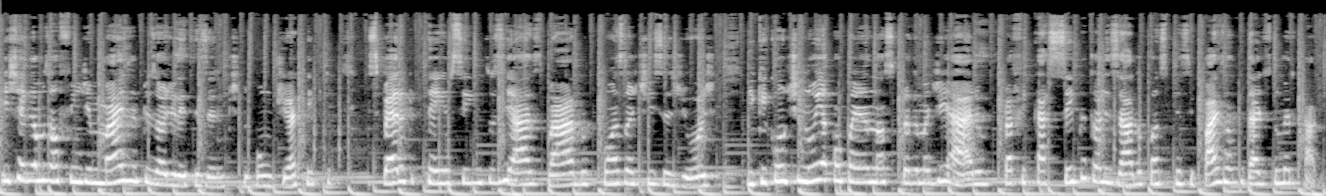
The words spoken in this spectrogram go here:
E chegamos ao fim de mais um episódio eletrizante do Bom Dia Cripto. Espero que tenham se entusiasmado com as notícias de hoje e que continue acompanhando nosso programa diário para ficar sempre atualizado com as principais novidades do mercado.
